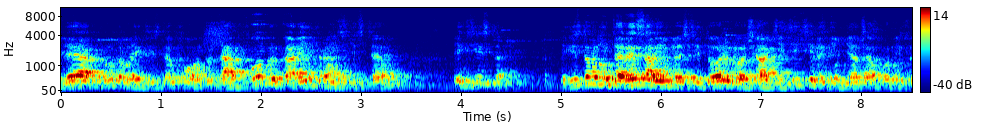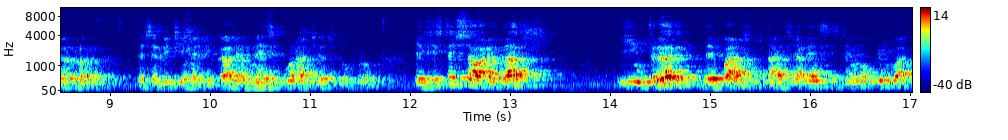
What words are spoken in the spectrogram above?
ideea că nu, domnule, există fonduri. Dar fonduri care intră în sistem, există. Există un interes al investitorilor și achizițiile din piața furnizorilor de servicii medicale ne spun acest lucru. Există și s-au arătat intrări de bani substanțiale în sistemul privat.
